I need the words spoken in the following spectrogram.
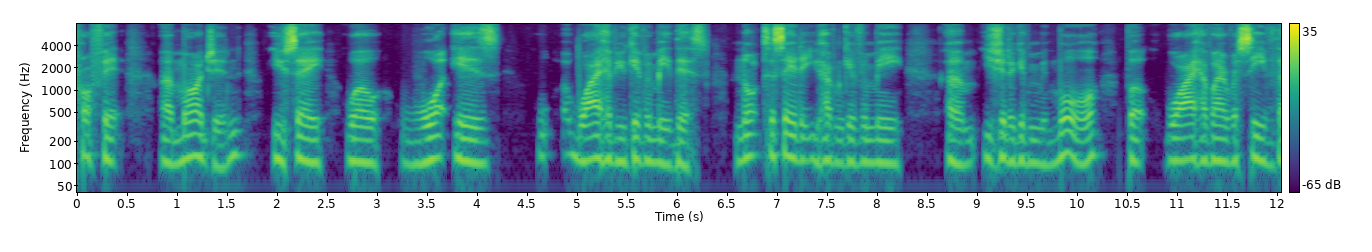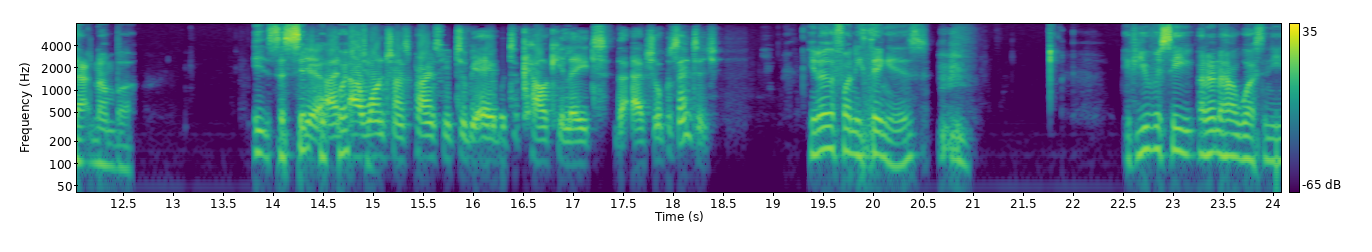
profit uh, margin, you say, "Well, what is? Why have you given me this?" Not to say that you haven't given me, um, you should have given me more, but why have I received that number? It's a simple yeah, I, question. I want transparency to be able to calculate the actual percentage. You know, the funny thing is, if you receive, I don't know how it works in the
